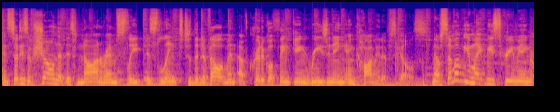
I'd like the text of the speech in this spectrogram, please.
And studies have shown that this non-REM sleep is linked to the development of critical thinking, reasoning, and cognitive skills. Now, some of you might be screaming,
